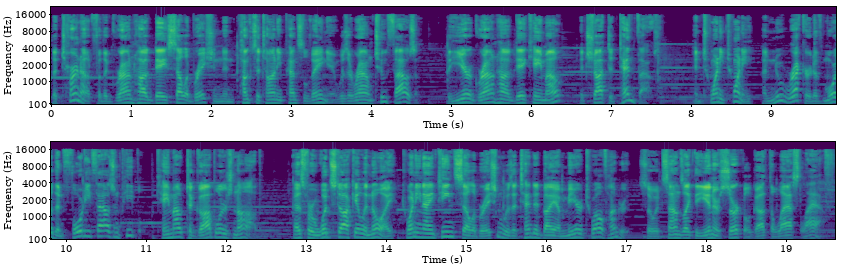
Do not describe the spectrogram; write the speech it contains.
the turnout for the Groundhog Day celebration in Punxsutawney, Pennsylvania was around 2,000. The year Groundhog Day came out, it shot to 10,000. In 2020, a new record of more than 40,000 people came out to Gobbler's Knob. As for Woodstock, Illinois, 2019's celebration was attended by a mere 1,200, so it sounds like the inner circle got the last laugh.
